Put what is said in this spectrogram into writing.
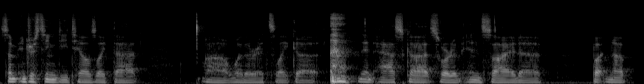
some interesting details like that. Uh, whether it's like a an ascot sort of inside a button up,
